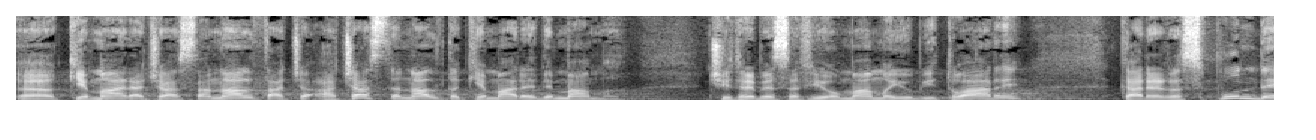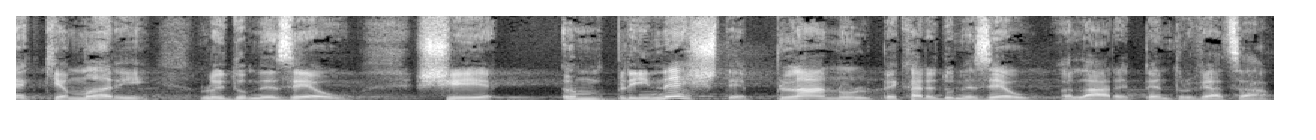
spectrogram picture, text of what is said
uh, chemarea aceasta înaltă, acea, această înaltă chemare de mamă, ci trebuie să fie o mamă iubitoare, care răspunde chemării lui Dumnezeu și împlinește planul pe care Dumnezeu îl are pentru viața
